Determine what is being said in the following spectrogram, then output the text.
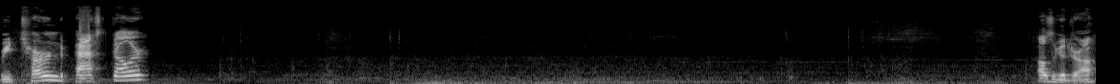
Returned past color? Also good draw.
